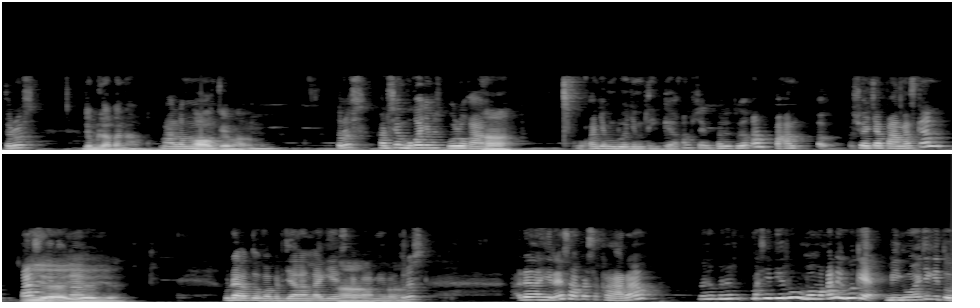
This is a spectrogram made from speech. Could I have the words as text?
terus jam 8 apa? malam Oh, Oke, malam. Hmm. terus harusnya buka jam 10 kan Hah. bukan jam 2 jam 3 kan maksud gue kan pan- eh, cuaca panas kan pas Iya, gitu kan. iya, iya. udah tuh gak berjalan lagi es Ah, kepal Milo ah. terus dan akhirnya sampai sekarang bener-bener masih di rumah makanya gue kayak bingung aja gitu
